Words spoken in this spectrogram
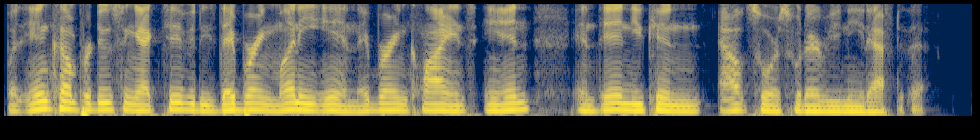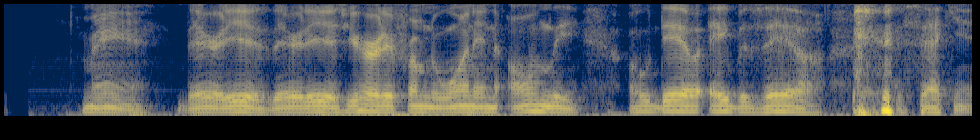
But income producing activities, they bring money in, they bring clients in, and then you can outsource whatever you need after that. Man, there it is. There it is. You heard it from the one and only Odell A. Bazell the second.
